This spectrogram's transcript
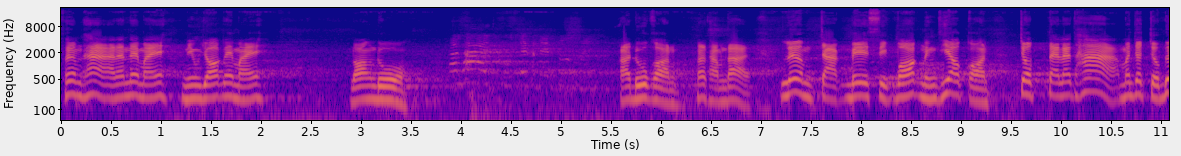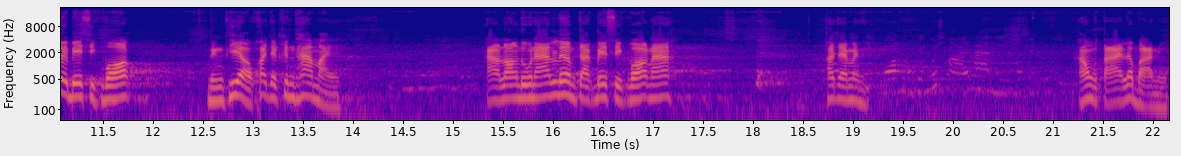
เพิ่มท่าอันนั้นได้ไหมนิวยอร์กได้ไหม ลองดู อะดูก่อนถ้าทำได้ เริ่มจากเบสิกวอล์กหนึ่งเที่ยวก่อน จบแต่ละท่ามันจะจบด้วยเบสิกวอล์กหนึ่งเที่ยวค่อยจะขึ้นท่าใหม่อ่าลองดูนะ เริ่มจากเบสิกวอล์กนะ เข้าใจไหมบอกหนูเป็นผู้ชายท่านี้มันเป็นเอ้าตายแล้วบานนี้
